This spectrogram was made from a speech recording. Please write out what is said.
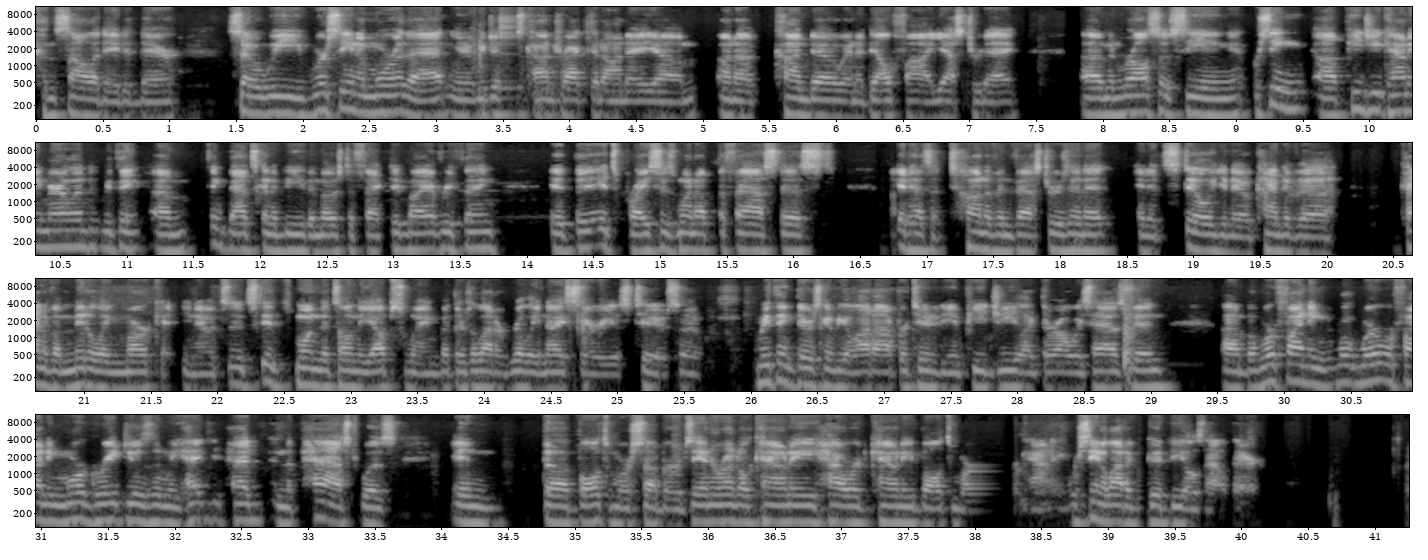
consolidated there. So we we're seeing more of that. You know, we just contracted on a um on a condo in Adelphi yesterday. Um, and we're also seeing we're seeing uh, PG County, Maryland. We think um, think that's going to be the most affected by everything. It, its prices went up the fastest. It has a ton of investors in it, and it's still you know kind of a kind of a middling market. You know, it's it's it's one that's on the upswing, but there's a lot of really nice areas too. So we think there's going to be a lot of opportunity in PG, like there always has been. Um, but we're finding where we're finding more great deals than we had had in the past was in the Baltimore suburbs, Anne Arundel County, Howard County, Baltimore County. We're seeing a lot of good deals out there.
